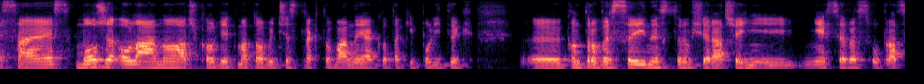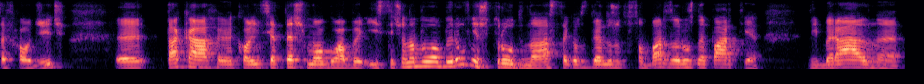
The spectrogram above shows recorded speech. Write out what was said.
SAS, e, może Olano, aczkolwiek Matowicz jest traktowany jako taki polityk e, kontrowersyjny, z którym się raczej nie chce we współpracę wchodzić. E, taka koalicja też mogłaby istnieć. Ona byłaby również trudna z tego względu, że to są bardzo różne partie, liberalne,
